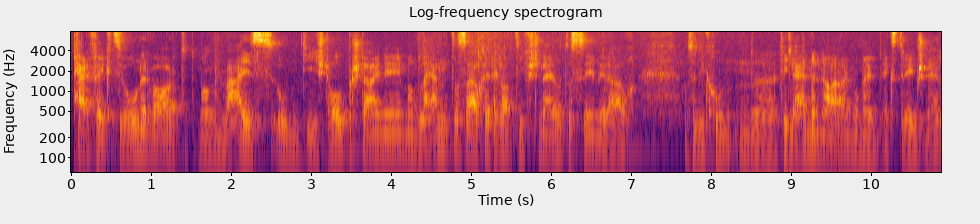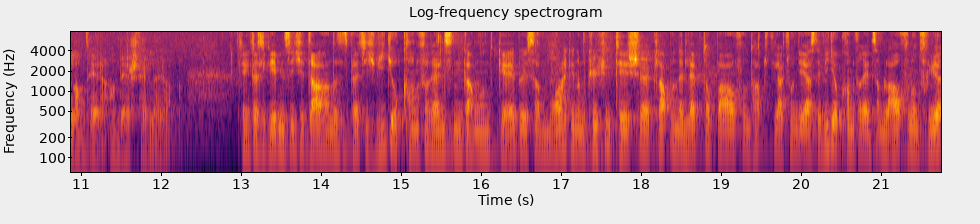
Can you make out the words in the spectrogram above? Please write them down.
Perfektion erwartet. Man weiß um die Stolpersteine, man lernt das auch relativ schnell, das sehen wir auch. Also die Kunden, äh, die lernen im Moment extrem schnell an der, an der Stelle. Ja. Ich denke, das liegt eben sicher daran, dass jetzt plötzlich Videokonferenzen gang und gäbe ist. Am Morgen am Küchentisch äh, klappt man den Laptop auf und hat vielleicht schon die erste Videokonferenz am Laufen. Und früher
